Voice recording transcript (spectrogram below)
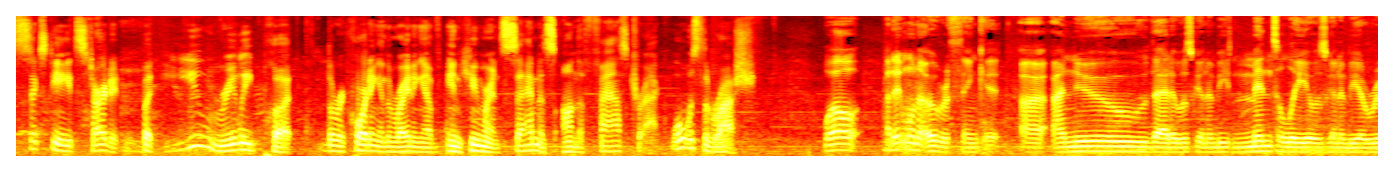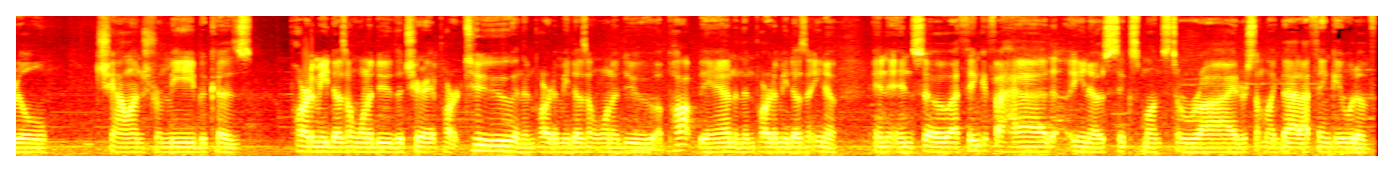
68 started, but you really put the recording and the writing of In Humor and Sadness on the fast track. What was the rush? Well, I didn't want to overthink it. I, I knew that it was going to be mentally, it was going to be a real challenge for me because part of me doesn't want to do the Chariot Part Two, and then part of me doesn't want to do a pop band, and then part of me doesn't, you know. And and so I think if I had you know six months to write or something like that, I think it would have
